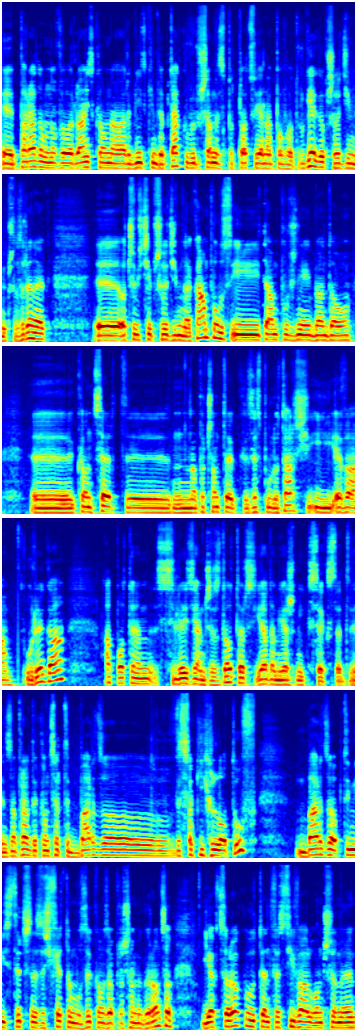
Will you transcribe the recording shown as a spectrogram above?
y, paradą nowoorlańską na Rybnickim Deptaku. Wyruszamy spod placu Jana Pawła II, przechodzimy przez rynek. Y, Oczywiście przychodzimy na kampus i tam później będą y, koncerty. Na początek zespół Lotarsi i Ewa Uryga, a potem Silesian Jazz Daughters i Adam Jarzmik Sextet. Więc naprawdę koncerty bardzo wysokich lotów, bardzo optymistyczne, ze świetną muzyką. Zapraszamy gorąco. Jak co roku ten festiwal łączymy e,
